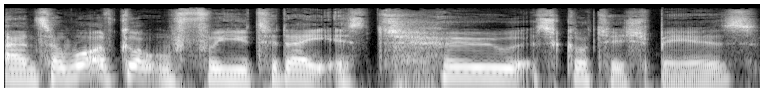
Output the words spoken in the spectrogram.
And so what I've got for you today is two Scottish beers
